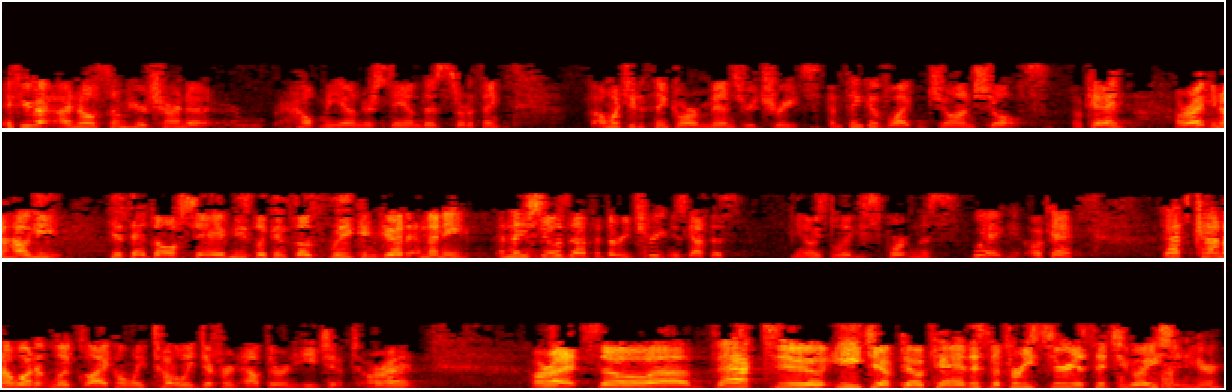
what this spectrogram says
if you I know some of you are trying to help me understand this sort of thing. I want you to think of our men's retreats and think of like John Schultz, okay? All right, you know how he his head's all shaved and he's looking so sleek and good, and then he and then he shows up at the retreat and he's got this, you know, he's, he's sporting this wig, okay? That's kind of what it looked like, only totally different out there in Egypt, all right? All right, so uh, back to Egypt. Okay, this is a pretty serious situation here.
